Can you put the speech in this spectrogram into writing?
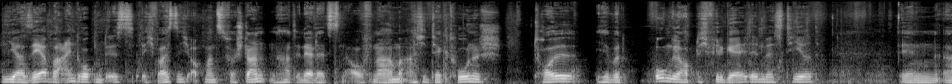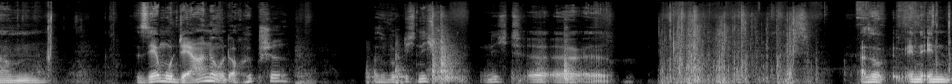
die ja sehr beeindruckend ist. Ich weiß nicht, ob man es verstanden hat in der letzten Aufnahme. Architektonisch toll. Hier wird unglaublich viel Geld investiert in ähm, sehr moderne und auch hübsche, also wirklich nicht, nicht äh, äh, also in, in,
